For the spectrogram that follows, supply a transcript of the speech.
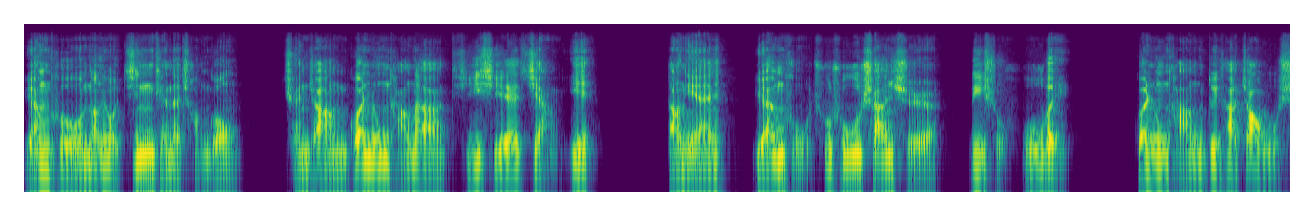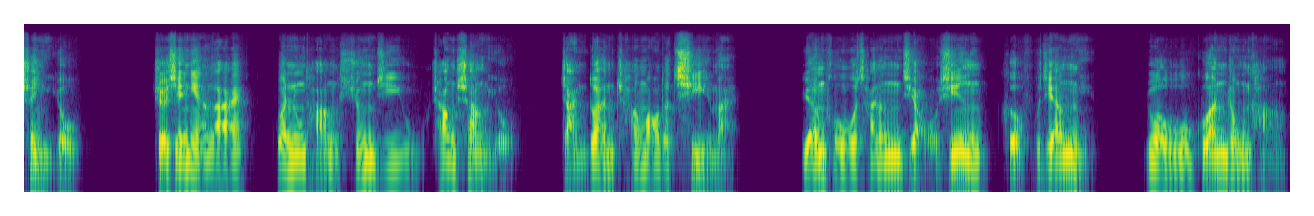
元普能有今天的成功。”全仗关中堂的提携讲业，当年袁普初出山时隶属湖北，关中堂对他照顾甚优。这些年来，关中堂雄击武昌上游，斩断长毛的气脉，袁普才能侥幸克服江宁。若无关中堂，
